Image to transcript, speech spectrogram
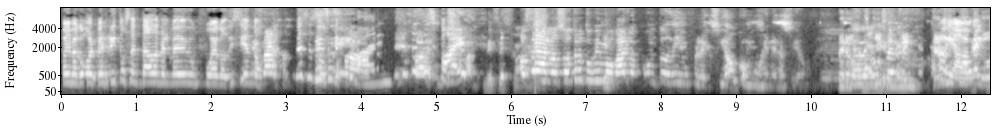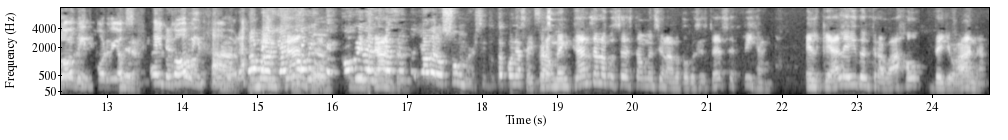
Óyeme, como el perrito sentado en el medio de un fuego diciendo, Exacto. this is This is okay. fine. This is fine. This is fine. O sea, nosotros tuvimos varios puntos de inflexión como generación. Pero Jimmy, entonces- me No, encanta y ahora el COVID, por Dios. Mira, el El COVID COVID. ahora. No, pero ya el encanta, COVID, el COVID vendría siendo ya de los Zoomers, si tú te pones a Sí, pensar. pero me encanta lo que ustedes están mencionando, porque si ustedes se fijan, el que ha leído el trabajo de Joana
